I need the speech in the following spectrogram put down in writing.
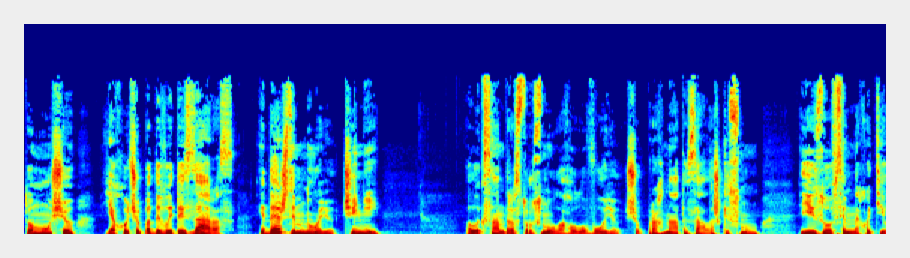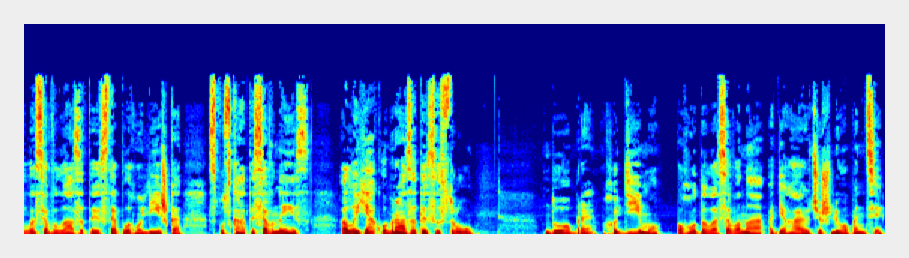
Тому що я хочу подивитись зараз, ідеш зі мною чи ні? Олександра струснула головою, щоб прогнати залишки сну. Їй зовсім не хотілося вилазити з теплого ліжка, спускатися вниз, але як образити сестру? Добре, ходімо, погодилася вона, одягаючи шльопанці.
